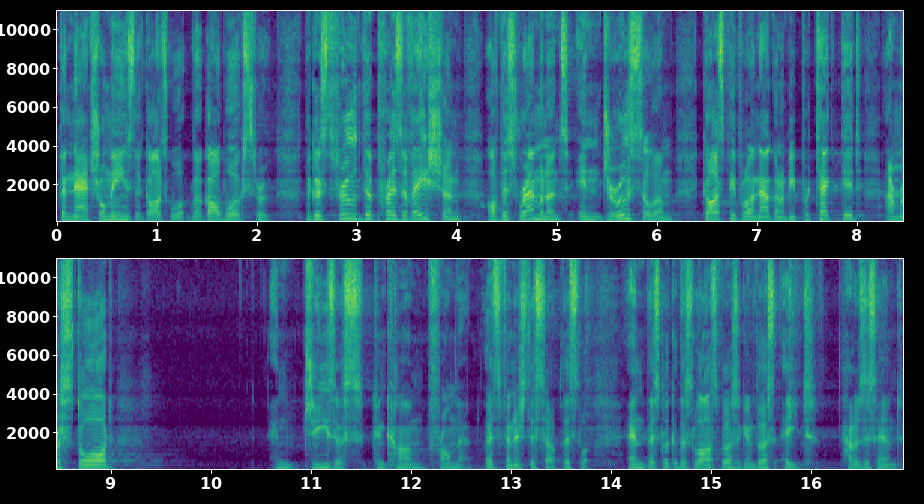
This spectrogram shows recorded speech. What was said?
the natural means that, God's, that God works through. Because through the preservation of this remnant in Jerusalem, God's people are now going to be protected and restored. And Jesus can come from that. Let's finish this up. Let's, and let's look at this last verse again, verse 8. How does this end?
